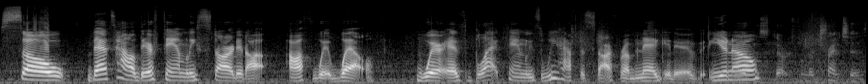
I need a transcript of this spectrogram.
so that's how their family started off, off with wealth whereas black families we have to start from negative you know Start from the trenches.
